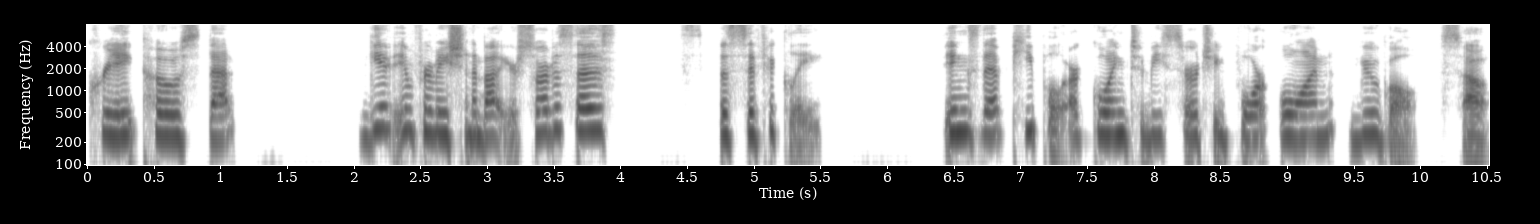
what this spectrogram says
create posts that give information about your services, specifically things that people are going to be searching for on Google. So,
